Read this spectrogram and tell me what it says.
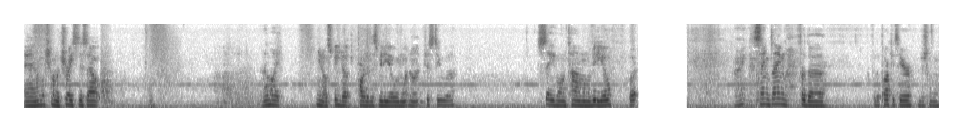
and I'm just going to trace this out. I might, you know, speed up part of this video and whatnot just to uh, save on time on the video. But all right, same thing for the for the pockets here. I'm just going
